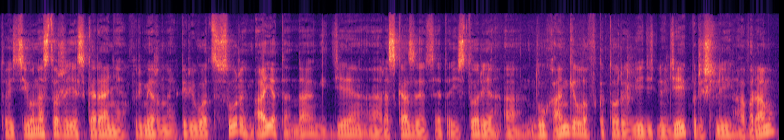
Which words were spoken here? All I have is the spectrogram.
То есть и у нас тоже есть в Коране примерный перевод суры, аята, да, где а, рассказывается эта история о двух ангелов, которые видят людей, пришли Аврааму,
